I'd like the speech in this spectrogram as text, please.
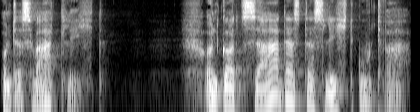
und es ward Licht. Und Gott sah, dass das Licht gut war.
